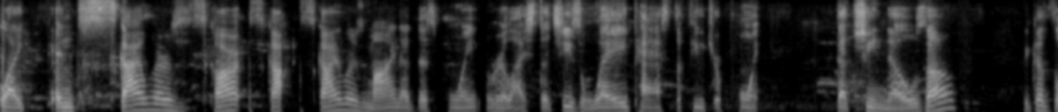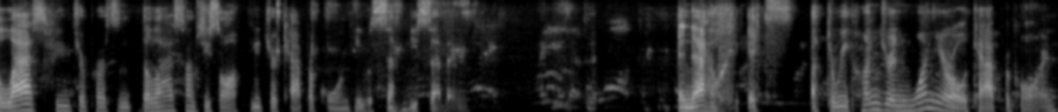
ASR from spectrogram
Like in Skylar's Scar, Sky, Skylar's mind at this point realized that she's way past the future point that she knows of. Because the last future person, the last time she saw a future Capricorn, he was 77. And now it's a 301 year old Capricorn.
